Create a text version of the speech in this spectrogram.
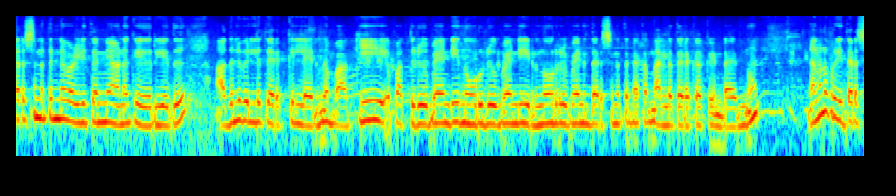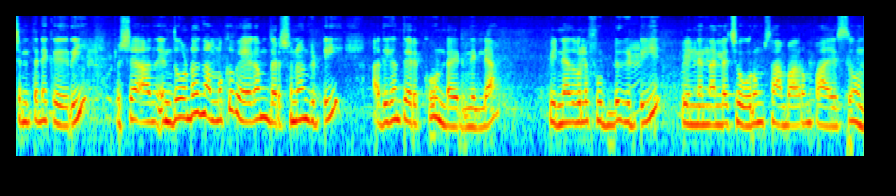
ദർശനത്തിന്റെ വഴി തന്നെയാണ് കയറിയത് അതിൽ വലിയ തിരക്കില്ലായിരുന്നു. ബാക്കി പത്ത് രൂപേന്റെയും നൂറ് രൂപേന്റെയും ഇരുന്നൂറ് രൂപേന്റെ ദർശനത്തിനൊക്കെ നല്ല തിരക്കൊക്കെ ഉണ്ടായിരുന്നു. ഞങ്ങൾ ഫ്രീ ദർശനത്തിന് കയറി പക്ഷേ എന്തുകൊണ്ടോ നമുക്ക് വേഗം ദർശനവും കിട്ടി. അധികം തിരക്കും ഉണ്ടായിരുന്നില്ല. പിന്നെ അതുപോലെ ഫുഡ് കിട്ടി. പിന്നെ നല്ല ചോറും സാമ്പാറും പായസവും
